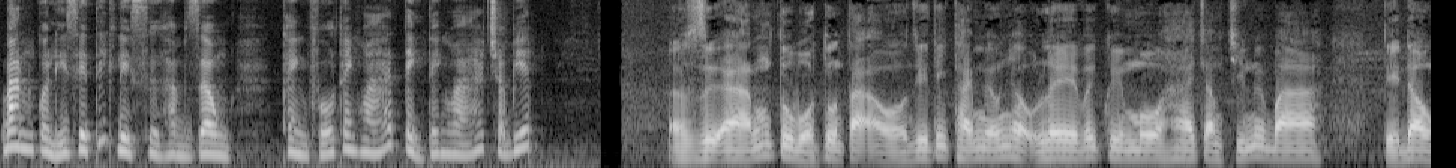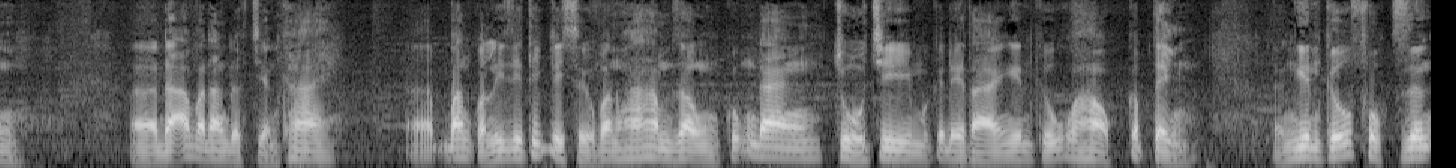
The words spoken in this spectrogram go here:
Ban Quản lý Di tích Lịch sử Hàm Rồng, thành phố Thanh Hóa, tỉnh Thanh Hóa cho biết. Ờ, dự án tu bổ tôn tạo di tích Thái Miếu Nhậu Lê với quy mô 293 tỷ đồng ờ, đã và đang được triển khai. Ờ, Ban Quản lý Di tích Lịch sử Văn hóa Hàm Rồng cũng đang chủ trì một cái đề tài nghiên cứu khoa học cấp tỉnh nghiên cứu phục dựng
